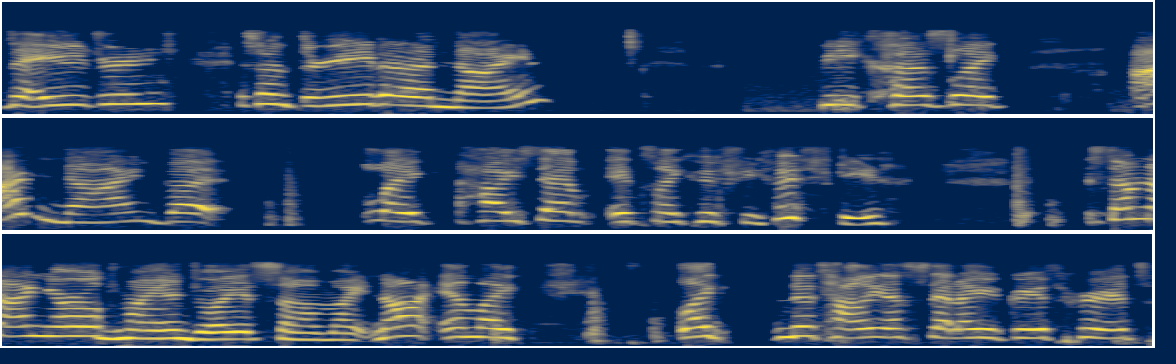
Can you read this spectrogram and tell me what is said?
The age range is from three to nine, because like I'm nine, but like how you said, it's like 50 50. Some nine year olds might enjoy it, some might not. And like, like Natalia said, I agree with her. It's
